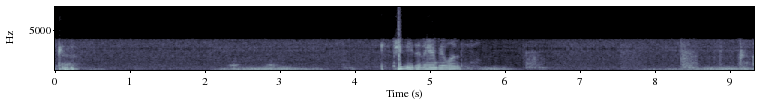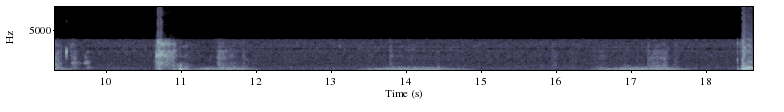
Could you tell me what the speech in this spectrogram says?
Okay. Do you need an ambulance? Are you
